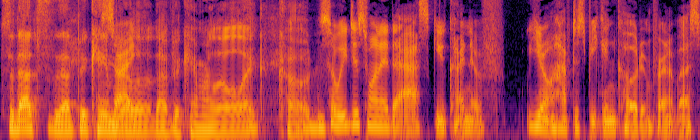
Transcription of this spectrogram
So that's that became little- that became our little like code. So we just wanted to ask you, kind of. You don't have to speak in code in front of us.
